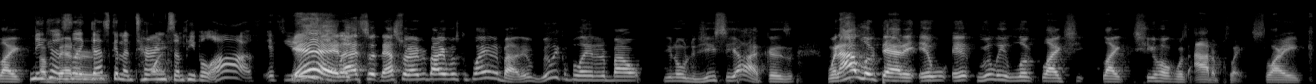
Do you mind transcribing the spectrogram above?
like Because like that's gonna turn point. some people off if you. yeah, like, that's what that's what everybody was complaining about. They were really complaining about you know the GCI because when I looked at it, it it really looked like she like She Hulk was out of place. Like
